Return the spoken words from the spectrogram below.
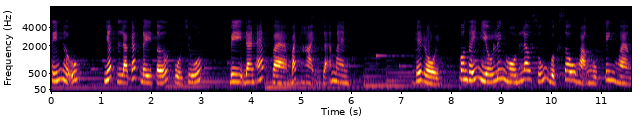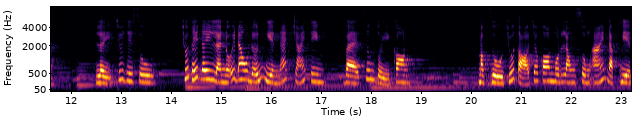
tín hữu, nhất là các đầy tớ của chúa, bị đàn áp và bách hại dã man. Thế rồi con thấy nhiều linh hồn lao xuống vực sâu hỏa ngục kinh hoàng. Lạy Chúa Giêsu, Chúa thấy đây là nỗi đau đớn nghiền nát trái tim và xương tủy con. Mặc dù Chúa tỏ cho con một lòng sùng ái đặc biệt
